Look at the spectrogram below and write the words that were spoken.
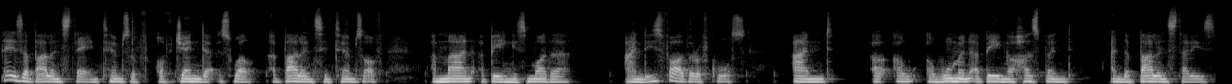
there's a balance there in terms of, of gender as well, a balance in terms of a man obeying his mother and his father, of course, and a, a, a woman obeying a husband and the balance that is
